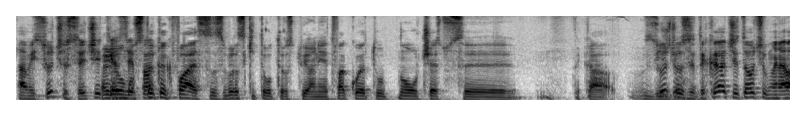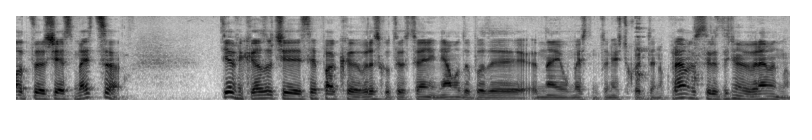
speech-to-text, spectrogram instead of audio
Ами случва се, че тя все пак... каква е с връзките от разстояние? Това, което много често се така вижда. Случва се така, че точно минават а, 6 месеца. Тя ми казва, че все пак а, връзка от разстояние няма да бъде най-уместното нещо, което да направим, да се разделим временно.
